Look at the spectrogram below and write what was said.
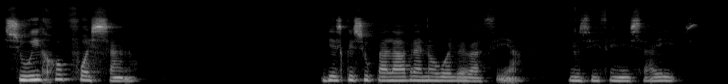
su hijo fue sano. Y es que su palabra no vuelve vacía, nos dice en Isaías.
